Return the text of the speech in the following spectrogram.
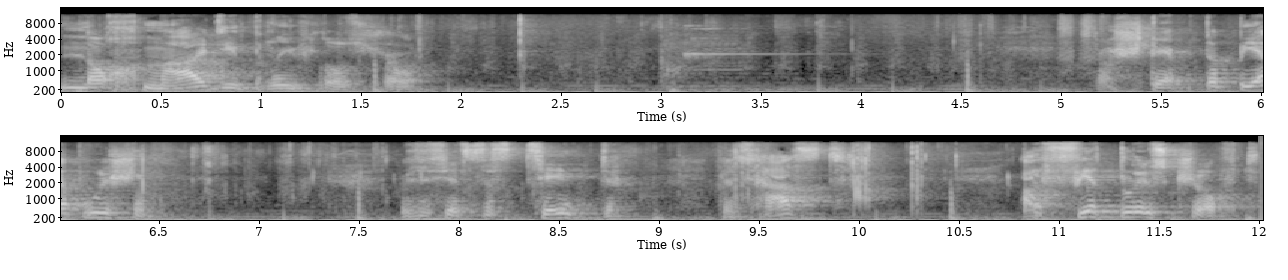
Nochmal die Brieflos-Show. Da stirbt der Bärburschen. Das ist jetzt das zehnte. Das heißt, ein Viertel ist geschafft.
